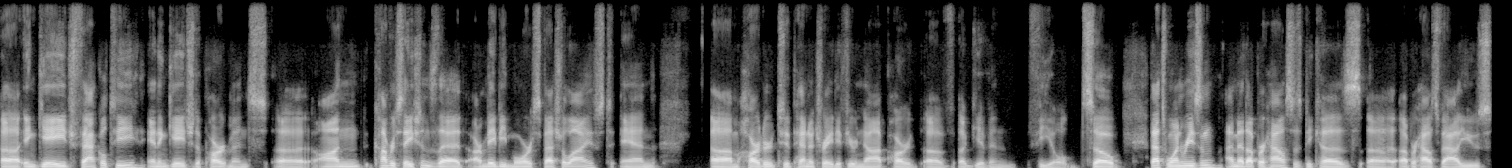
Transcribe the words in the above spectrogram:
uh, engage faculty and engage departments uh, on conversations that are maybe more specialized and um, harder to penetrate if you're not part of a given field. So that's one reason I'm at Upper House is because uh, Upper House values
